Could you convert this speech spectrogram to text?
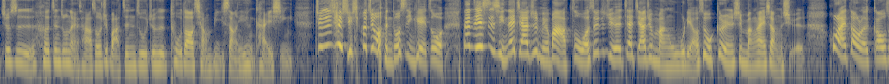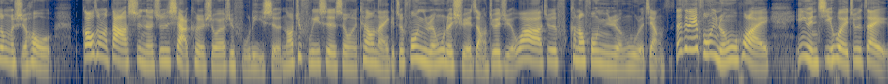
就是喝珍珠奶茶的时候，就把珍珠就是吐到墙壁上，也很开心。就是在学校就有很多事情可以做，但这些事情在家就没有办法做，所以就觉得在家就蛮无聊。所以我个人是蛮爱上学的。后来到了高中的时候。高中的大事呢，就是下课的时候要去福利社，然后去福利社的时候，你看到哪一个就风云人物的学长，就会觉得哇，就是看到风云人物了这样子。但是那些风云人物后来因缘际会，就是在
